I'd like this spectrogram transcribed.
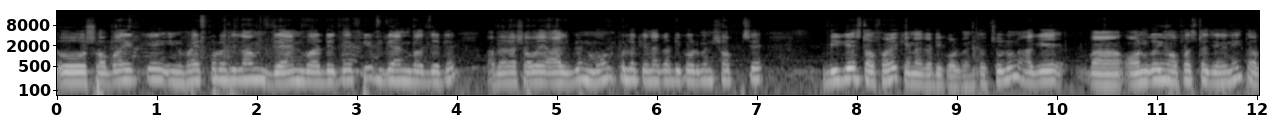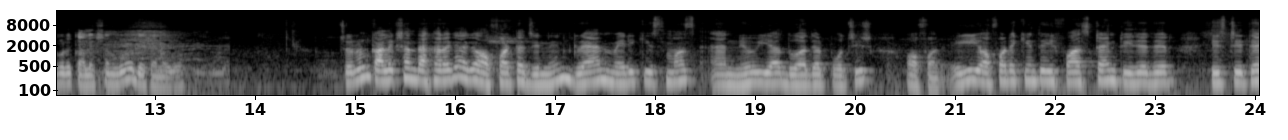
তো সবাইকে ইনভাইট করে দিলাম গ্র্যান্ড বার্থডেতে ফিফথ গ্র্যান্ড বার্থডেতে আপনারা সবাই আসবেন, মন খুলে কেনাকাটি করবেন, সবচেয়ে বিগেস্ট অফারে কেনাকাটি করবেন। তো চলুন আগে অনগোয়িং অফার্সটা জেনে নিই, তারপরে কালেকশনগুলো দেখে নেব। চলুন কালেকশন দেখার আগে আগে অফারটা জেনে নিন। Grand merry Christmas and New Year দু হাজার পঁচিশ অফার এই অফারে কিন্তু এই ফার্স্ট টাইম টিজেদের হিস্ট্রিতে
